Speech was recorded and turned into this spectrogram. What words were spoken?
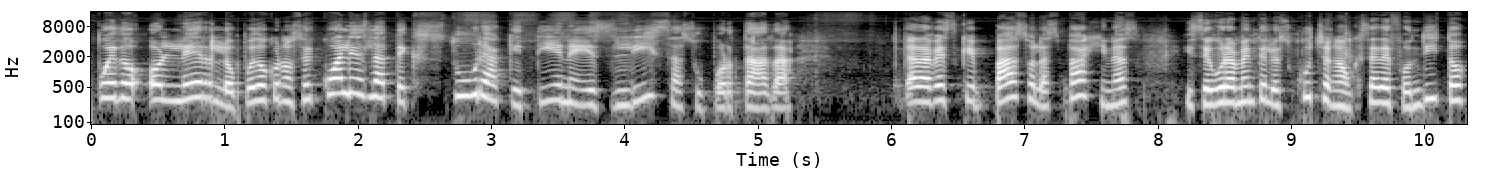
puedo olerlo, puedo conocer cuál es la textura que tiene, es lisa su portada. Cada vez que paso las páginas, y seguramente lo escuchan aunque sea de fondito,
